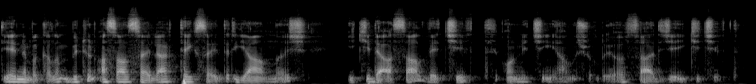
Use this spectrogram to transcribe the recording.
Diğerine bakalım. Bütün asal sayılar tek sayıdır. Yanlış. 2 de asal ve çift. Onun için yanlış oluyor. Sadece 2 çift.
